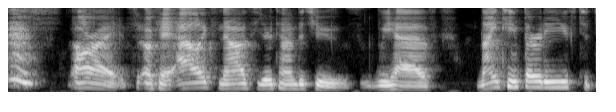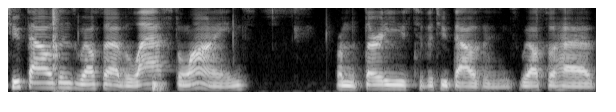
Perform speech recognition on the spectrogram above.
All right. Okay, Alex, now it's your time to choose. We have 1930s to 2000s. We also have last lines from the 30s to the 2000s. We also have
